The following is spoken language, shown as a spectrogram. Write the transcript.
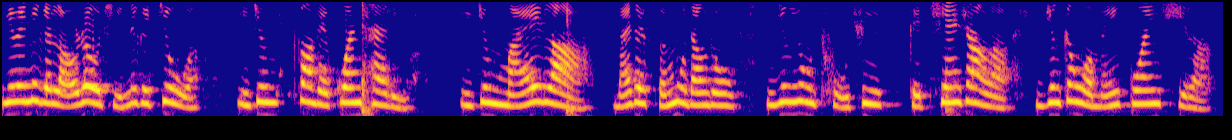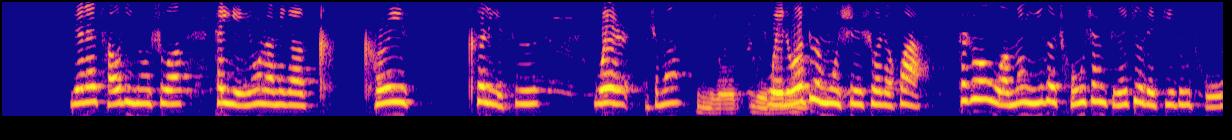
因为那个老肉体，那个旧啊已经放在棺材里，已经埋了，埋在坟墓当中，已经用土去给填上了，已经跟我没关系了。原来曹弟兄说，他引用了那个 Chris。克里斯威尔什么？韦罗顿牧师说的话，他说：“我们一个重生得救的基督徒，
